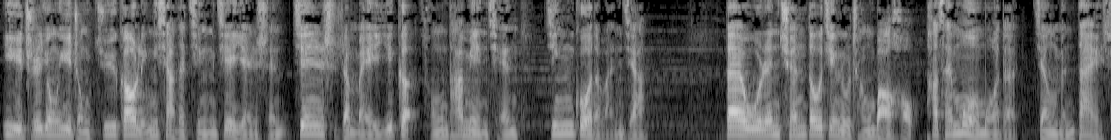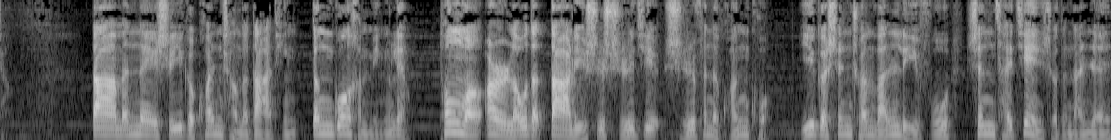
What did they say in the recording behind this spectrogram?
一直用一种居高临下的警戒眼神监视着每一个从他面前经过的玩家。待五人全都进入城堡后，他才默默的将门带上。大门内是一个宽敞的大厅，灯光很明亮。通往二楼的大理石石阶十分的宽阔。一个身穿晚礼服、身材健硕的男人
